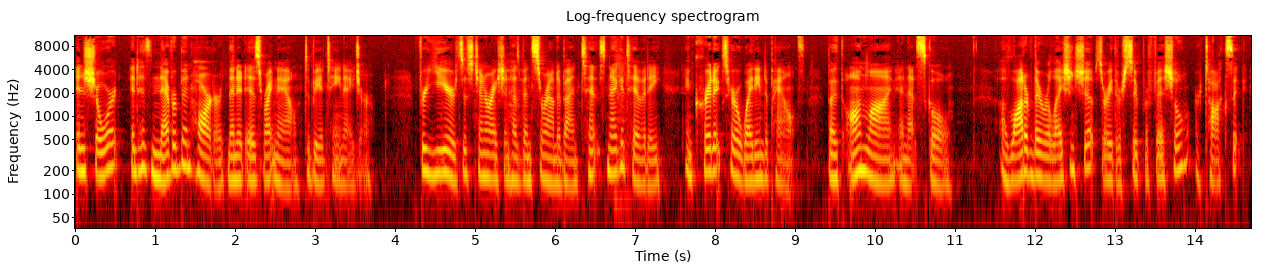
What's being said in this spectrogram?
In short, it has never been harder than it is right now to be a teenager. For years, this generation has been surrounded by intense negativity and critics who are waiting to pounce, both online and at school. A lot of their relationships are either superficial or toxic,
